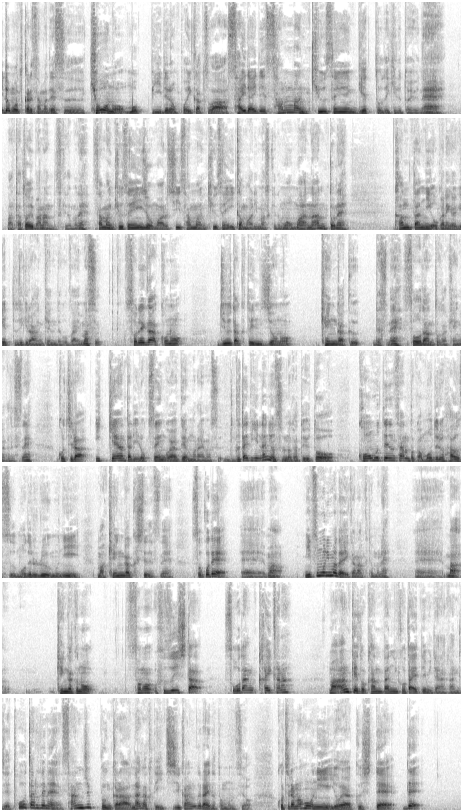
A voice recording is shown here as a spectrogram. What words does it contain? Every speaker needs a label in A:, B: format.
A: はい、どうもお疲れ様です。今日のモッピーでのポイ活は最大で3万9000円ゲットできるというね。まあ、例えばなんですけどもね。3万9000円以上もあるし、3万9000円以下もありますけども、まあ、なんとね、簡単にお金がゲットできる案件でございます。それがこの住宅展示場の見学ですね。相談とか見学ですね。こちら、1件あたり6500円もらえます。具体的に何をするのかというと、工務店さんとかモデルハウス、モデルルームに、まあ、見学してですね、そこで、えー、まあ、見積もりまではいかなくてもね、えー、まあ、見学の、その付随した相談会かな？まあ、アンケート簡単に答えてみたいな感じで、トータルでね、30分から長くて1時間ぐらいだと思うんですよ。こちらの方に予約して、で、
